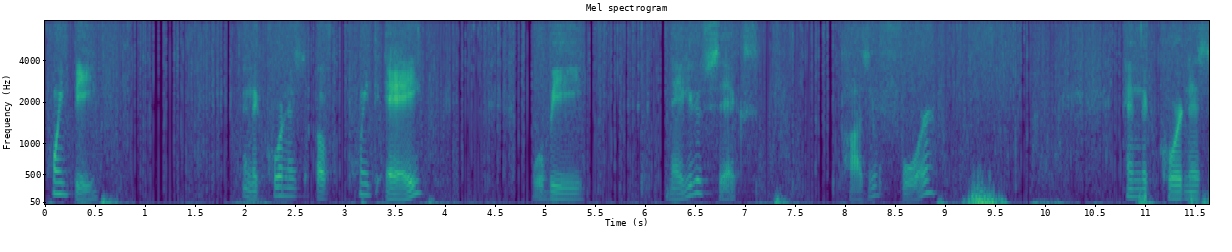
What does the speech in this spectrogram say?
point B and the coordinates of point A will be negative 6 positive 4 and the coordinates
